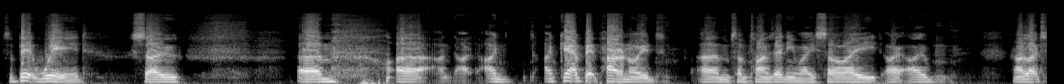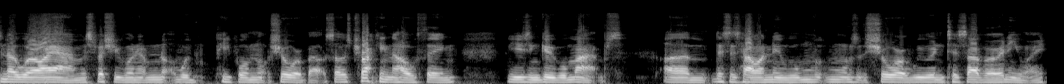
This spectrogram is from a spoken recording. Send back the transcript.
it's a bit weird. So um, uh, I, I, I get a bit paranoid um, sometimes anyway. So I I, I I like to know where I am, especially when I'm not with people I'm not sure about. So I was tracking the whole thing using Google Maps. Um, this is how I knew we wasn't sure we were in Tsavo anyway.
